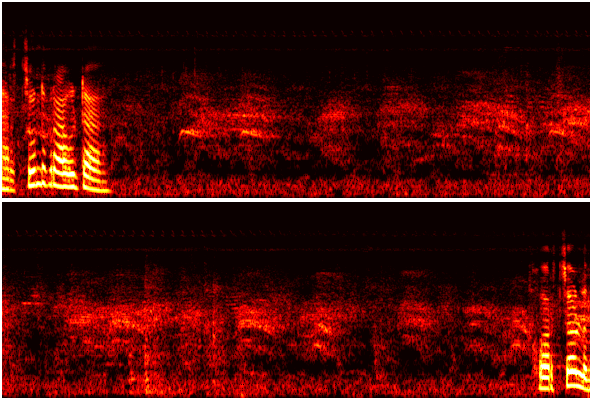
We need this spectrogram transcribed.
നിറച്ചോണ്ട് പ്രാവിട്ടാ. കുറച്ചുള്ളൂ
